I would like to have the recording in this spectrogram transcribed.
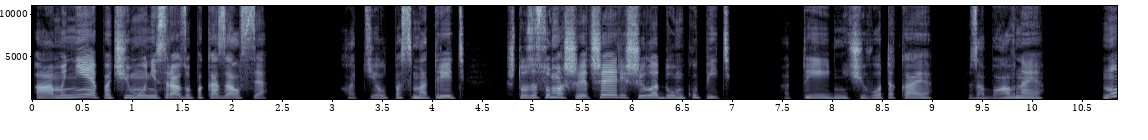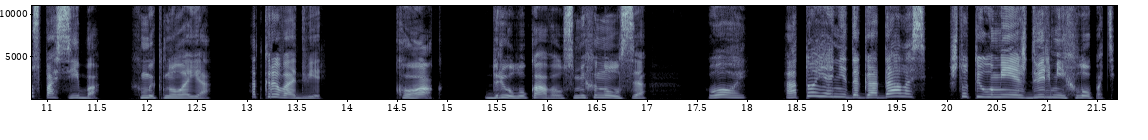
«А мне почему не сразу показался?» «Хотел посмотреть, что за сумасшедшая решила дом купить. А ты ничего такая, забавная». «Ну, спасибо», — хмыкнула я. «Открывай дверь». «Как?» — Дрю лукаво усмехнулся. «Ой, а то я не догадалась, что ты умеешь дверьми хлопать.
